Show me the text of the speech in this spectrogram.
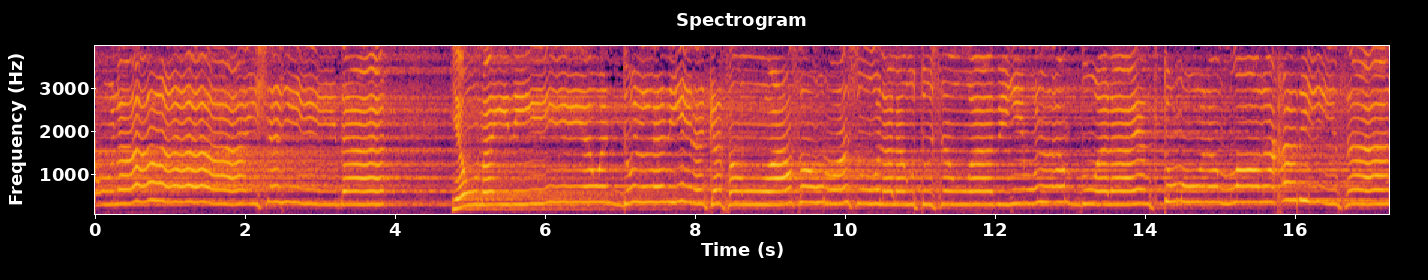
هؤلاء شهيدا؟ يومئذ الذين كفروا وعصوا الرسول لو تسوى بهم الأرض ولا يكتمون الله حديثا.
